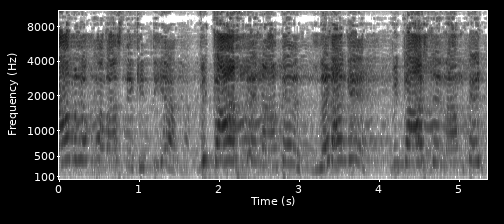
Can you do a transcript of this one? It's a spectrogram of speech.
ਆਮ ਲੋਕਾਂ ਵਾਸਤੇ ਕੀਤੀ ਆ, ਵਿਕਾਸ ਦੇ ਨਾਂ ਤੇ ਲੜਾਂਗੇ, ਵਿਕਾਸ ਦੇ ਨਾਮ ਤੇ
